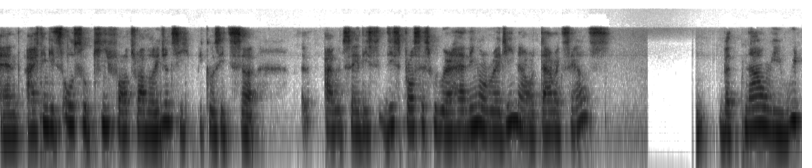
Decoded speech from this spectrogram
and I think it's also key for a travel agency because it's. Uh, I would say this this process we were having already in our direct sales, but now we will,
